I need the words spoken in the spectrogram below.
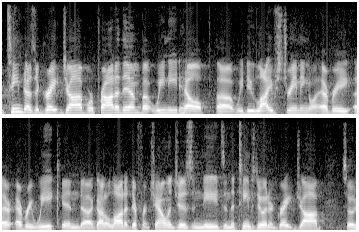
team does a great job. We're proud of them, but we need help. Uh, we do live streaming every, every week and uh, got a lot of different challenges and needs, and the team's doing a great job. So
